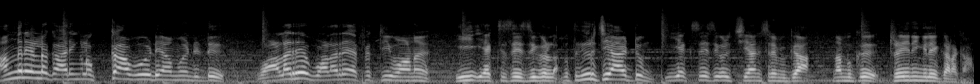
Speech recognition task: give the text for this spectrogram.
അങ്ങനെയുള്ള കാര്യങ്ങളൊക്കെ അവോയ്ഡ് ചെയ്യാൻ വേണ്ടിയിട്ട് വളരെ വളരെ എഫക്റ്റീവാണ് ഈ എക്സസൈസുകൾ അപ്പോൾ തീർച്ചയായിട്ടും ഈ എക്സസൈസുകൾ ചെയ്യാൻ ശ്രമിക്കുക. നമുക്ക് ട്രെയിനിങ്ങിലേക്ക് കടക്കാം.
